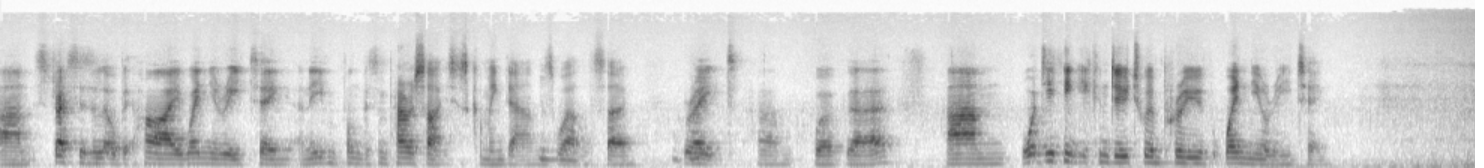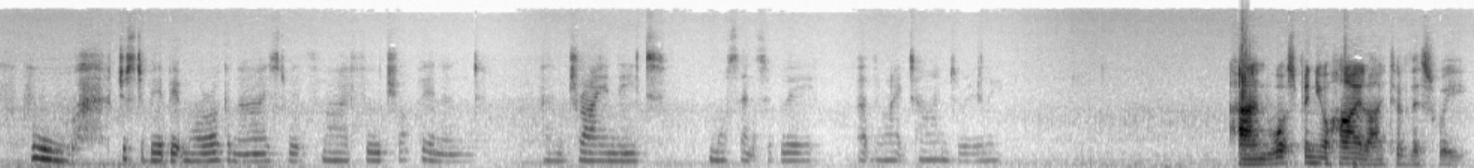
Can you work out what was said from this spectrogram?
Um, stress is a little bit high when you're eating, and even fungus and parasites is coming down as Mhm. well. So great um, work there. What do you think you can do to improve when you're eating? Ooh, just to be a bit more organised with my food shopping and and try and eat more sensibly at the right times, really. And what's been your highlight of this week?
